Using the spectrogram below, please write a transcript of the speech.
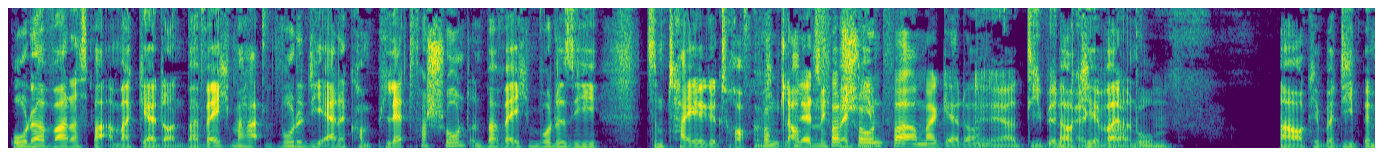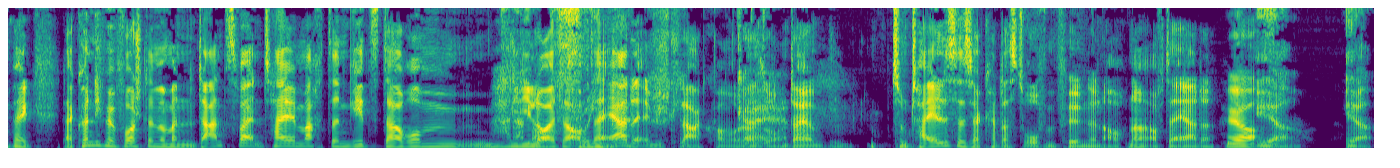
Oder war das bei Armageddon? Bei welchem hat, wurde die Erde komplett verschont und bei welchem wurde sie zum Teil getroffen? Ich glaub Komplett bei verschont war Armageddon. ja, Deep Impact Okay, weil- war Boom. Ah, okay, bei Deep Impact. Da könnte ich mir vorstellen, wenn man da einen zweiten Teil macht, dann geht's darum, wie die aber auch Leute auf der. Erde irgendwie klarkommen oder Geil. so. Und da, zum Teil ist das ja Katastrophenfilm dann auch, ne, auf der Erde. Ja. Ja, ja.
